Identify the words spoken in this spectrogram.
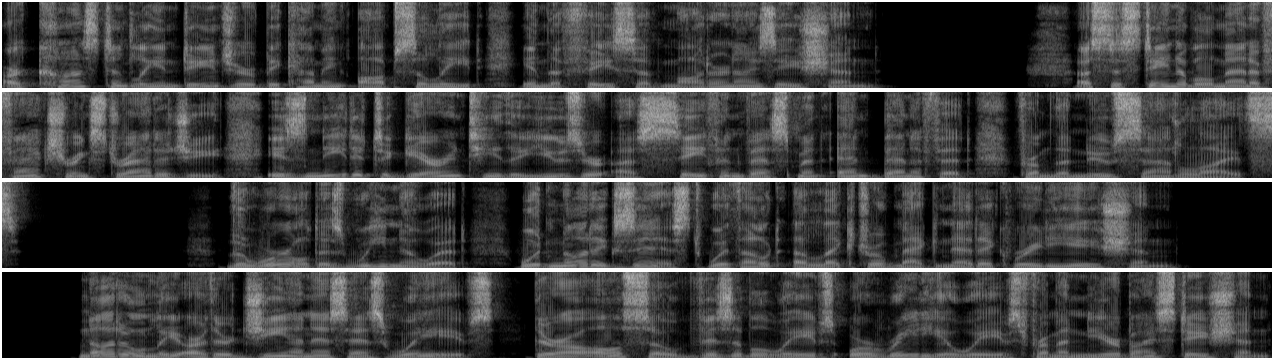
are constantly in danger of becoming obsolete in the face of modernization. A sustainable manufacturing strategy is needed to guarantee the user a safe investment and benefit from the new satellites. The world as we know it would not exist without electromagnetic radiation. Not only are there GNSS waves, there are also visible waves or radio waves from a nearby station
